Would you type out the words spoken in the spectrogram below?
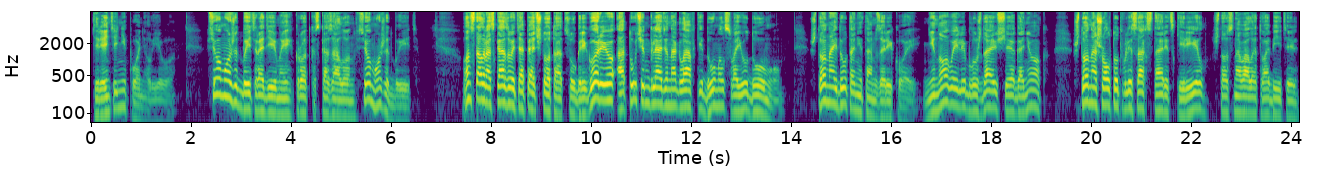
Терентий не понял его. «Все может быть, родимый», — кротко сказал он, — «все может быть». Он стал рассказывать опять что-то отцу Григорию, а Тучин, глядя на главки, думал свою думу. Что найдут они там за рекой? Не новый ли блуждающий огонек? Что нашел тут в лесах старец Кирилл, что основал эту обитель?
